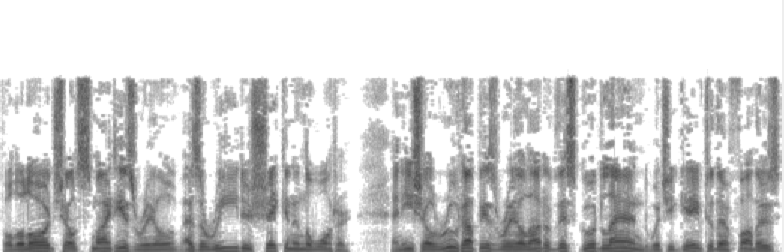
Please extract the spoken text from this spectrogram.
For the Lord shall smite Israel, as a reed is shaken in the water, and he shall root up Israel out of this good land which he gave to their fathers,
